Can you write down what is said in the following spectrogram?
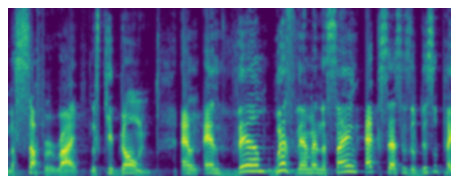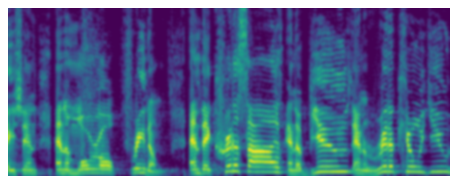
to suffer, right? Let's keep going. And, and them with them in the same excesses of dissipation and immoral freedom. And they criticize and abuse and ridicule you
